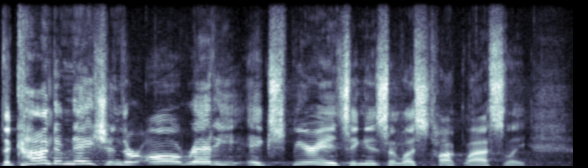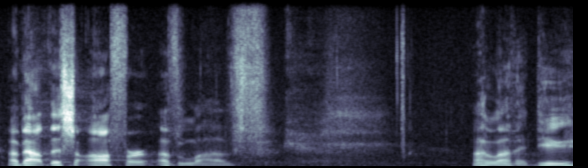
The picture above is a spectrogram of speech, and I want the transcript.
The condemnation they're already experiencing. And so let's talk lastly about this offer of love. I love it. Do you,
